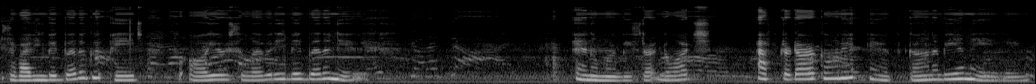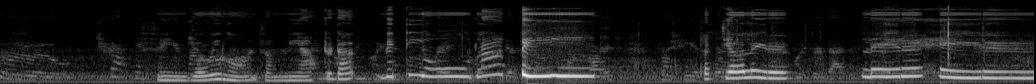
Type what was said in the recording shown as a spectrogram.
Surviving Big Brother group page for all your celebrity Big Brother news. And I'm going to be starting to watch After Dark on it, and it's going to be amazing. Seeing Joey Lawrence on the After Dark video live feed. Talk to y'all later. Later, haters.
